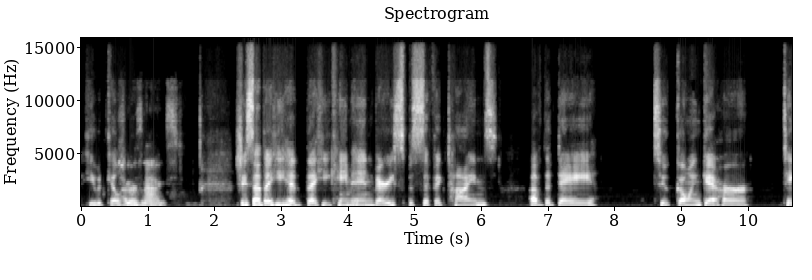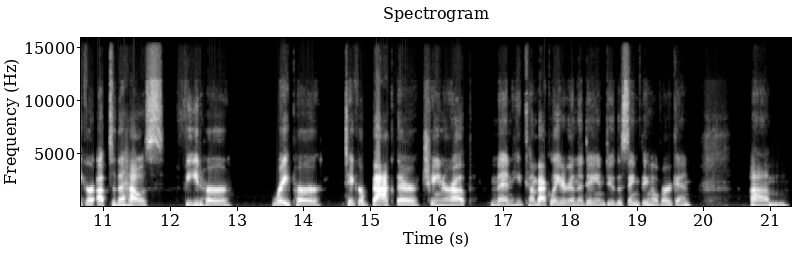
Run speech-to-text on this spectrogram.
he would kill her. She was next. She said that he had that he came in very specific times of the day to go and get her, take her up to the house, feed her, rape her, take her back there, chain her up, and then he'd come back later in the day and do the same thing over again. Um,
